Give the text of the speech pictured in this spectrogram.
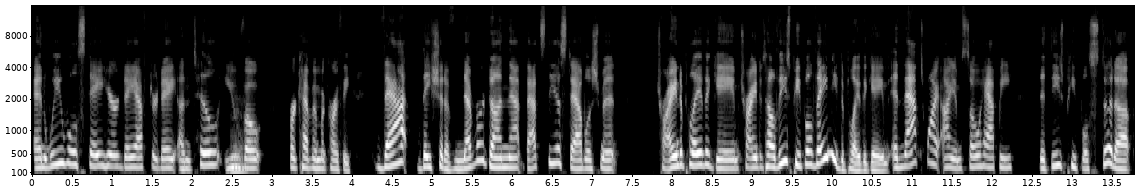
and we will stay here day after day until you Yeah. vote for Kevin McCarthy. That they should have never done that. That's the establishment trying to play the game, trying to tell these people they need to play the game. And that's why I am so happy that these people stood up.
